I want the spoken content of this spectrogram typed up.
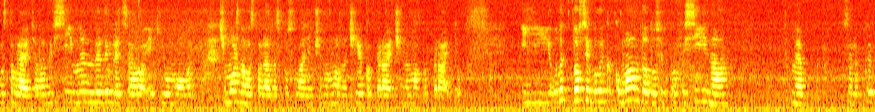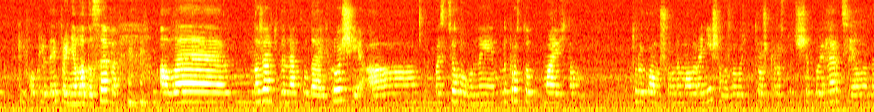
виставляють, але не всі, вони не дивляться, які умови, чи можна виставляти з посиланням, чи не можна, чи є копірайт, чи нема копірайту. І у них досить велика команда, досить професійна. Ну, я залюбки кількох людей прийняла до себе, але, на жаль, туди не вкладають гроші, а без цього вони, вони просто мають там ту рекламу, що вони мали раніше, можливо, трошки ростуть ще по інерції, але не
